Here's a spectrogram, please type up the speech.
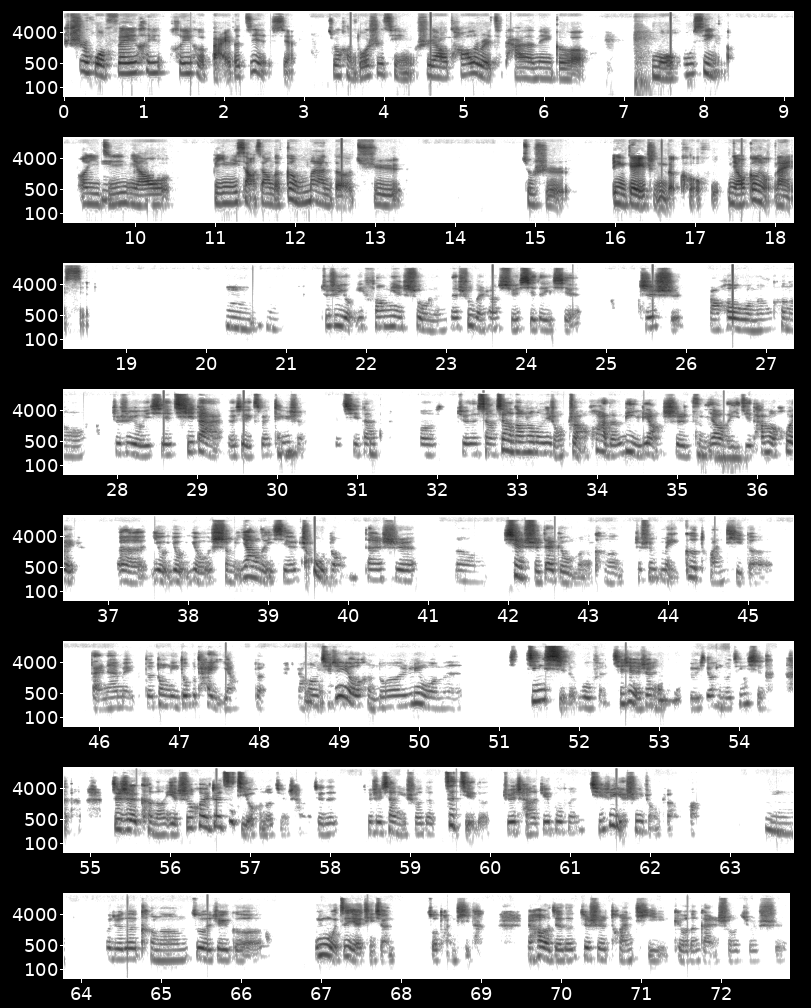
是或非，黑黑和白的界限，就很多事情是要 tolerate 它的那个模糊性的，嗯，以及你要比你想象的更慢的去，就是 engage 你的客户，你要更有耐心。嗯嗯，就是有一方面是我们在书本上学习的一些知识，然后我们可能。就是有一些期待，有一些 expectation 的期待，呃，觉得想象当中的那种转化的力量是怎么样的，以及他们会，呃，有有有什么样的一些触动。但是，嗯，现实带给我们可能就是每个团体的 dynamic 的动力都不太一样，对。然后其实有很多令我们惊喜的部分，其实也是很有一些很多惊喜的，就是可能也是会对自己有很多觉察，觉得就是像你说的，自己的觉察的这部分其实也是一种转化。嗯，我觉得可能做这个，因为我自己也挺喜欢做团体的，然后我觉得就是团体给我的感受就是，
